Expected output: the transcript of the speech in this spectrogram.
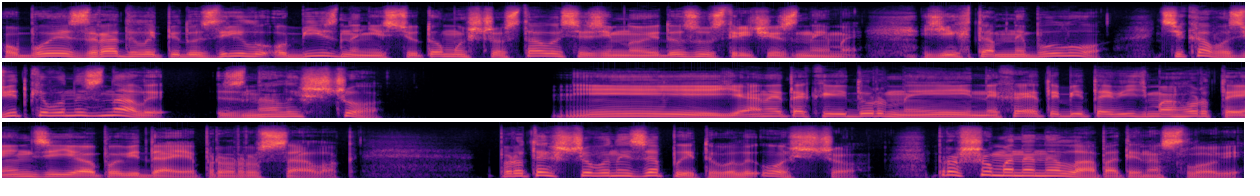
Обоє зрадили підозрілу обізнаність у тому, що сталося зі мною до зустрічі з ними. Їх там не було. Цікаво, звідки вони знали? Знали що? Ні, я не такий дурний. Нехай тобі та відьма Гортензія оповідає про русалок. Про те, що вони запитували, ось що. Прошу мене не лапати на слові.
